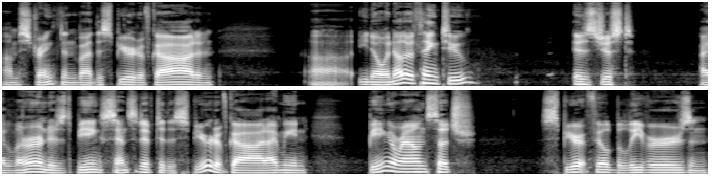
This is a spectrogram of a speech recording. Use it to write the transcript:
I'm strengthened by the Spirit of God. And uh, you know, another thing too is just I learned is being sensitive to the Spirit of God. I mean, being around such spirit filled believers and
